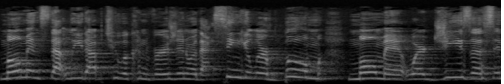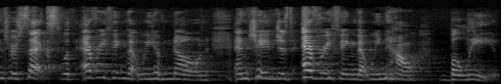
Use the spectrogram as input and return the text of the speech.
moments that lead up to a conversion or that singular boom moment where Jesus intersects with everything that we have known and changes everything that we now believe.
